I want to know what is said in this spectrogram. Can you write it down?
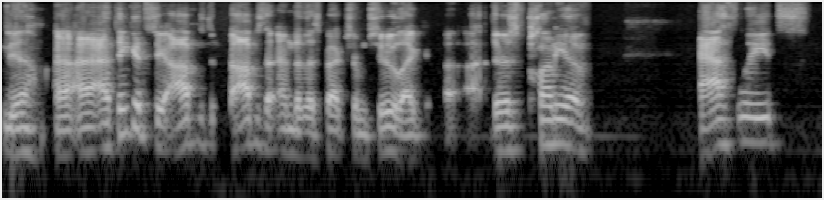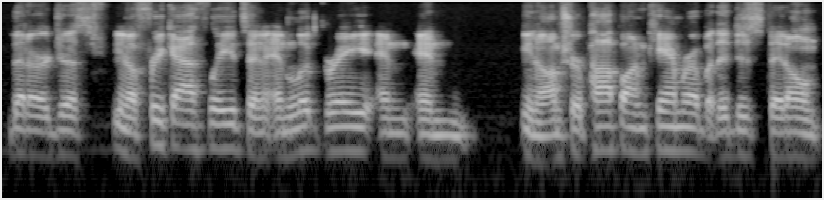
Yeah, I, I think it's the opposite, opposite end of the spectrum too. Like, uh, uh, there's plenty of athletes that are just you know freak athletes and, and look great and and you know I'm sure pop on camera, but they just they don't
